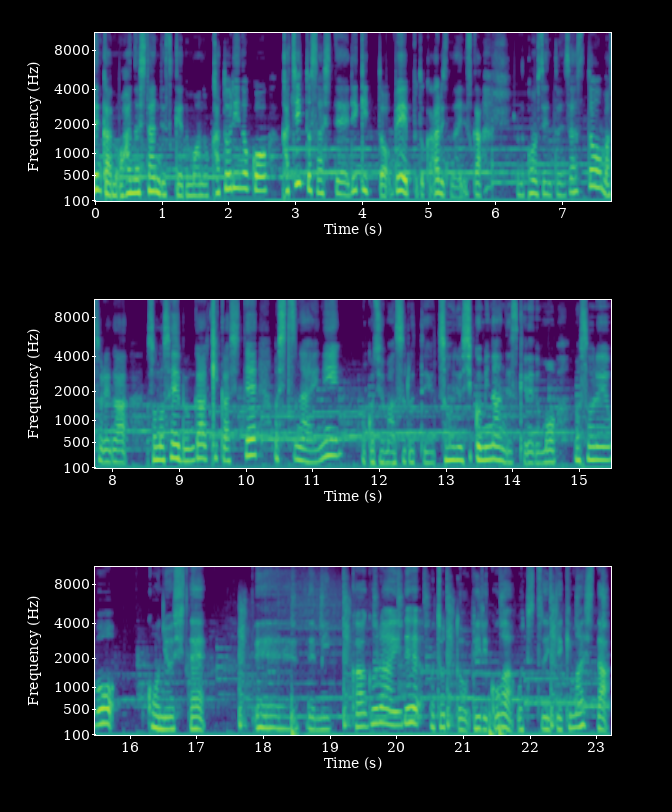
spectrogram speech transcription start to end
前回もお話したんですけれどもあの蚊取りのこうカチッと刺してリキッドベープとかあるじゃないですか。コンセントに刺すと、まあ、それがその成分が気化して、まあ、室内に充満するっていうそういう仕組みなんですけれども、まあ、それを購入してえー、で3日ぐらいでちょっとリリコが落ち着いてきました。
